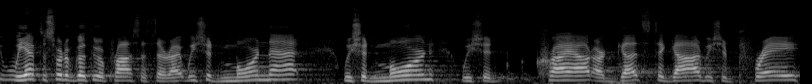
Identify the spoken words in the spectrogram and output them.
we have to sort of go through a process there, right? We should mourn that. We should mourn. We should cry out our guts to God. We should pray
